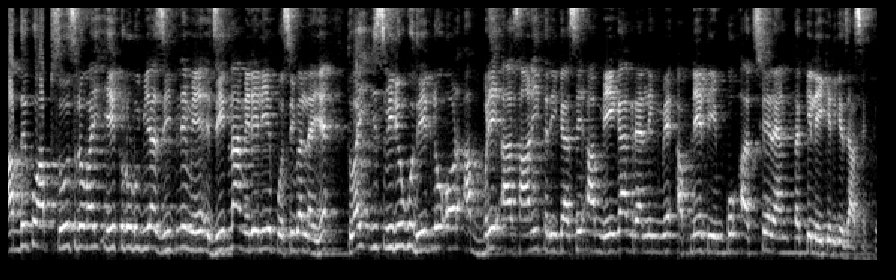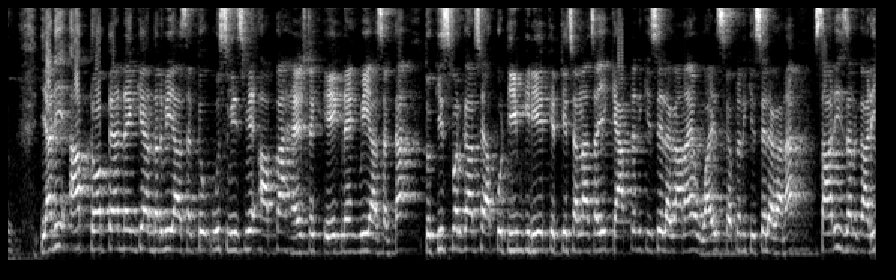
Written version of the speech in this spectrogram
अब देखो, आप सोच रहे हो भाई, एक करोड़ रुपया जीतने में, जीतना मेरे लिए पॉसिबल नहीं है। तो भाई, इस वीडियो को देख लो और आप बड़े आसानी तरीका से आप मेगा ग्रैंडिंग में अपने टीम को अच्छे रैंक तक के लेकर के जा सकते हो। यानी आप टॉप टेन रैंक के अंदर भी आ सकते हो, उस बीच में आपका हैश एक रैंक भी आ सकता। तो किस प्रकार से आपको टीम क्रिएट करके चलना चाहिए कैप्टन किसे लगाना है वाइस कैप्टन किसे लगाना सारी जानकारी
